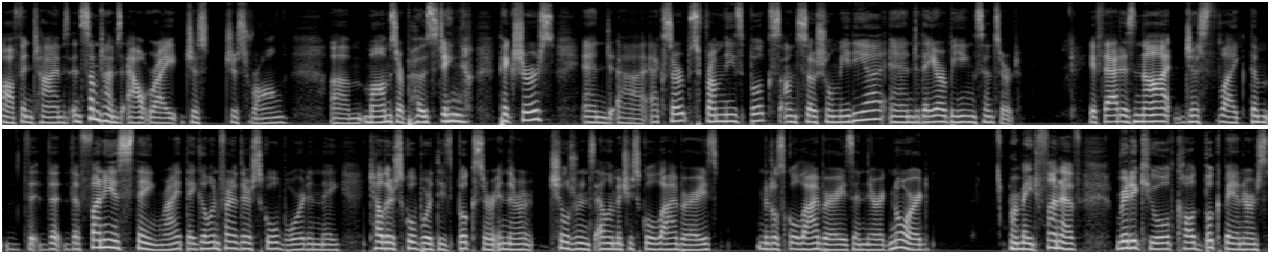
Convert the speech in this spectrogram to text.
oftentimes, and sometimes outright just just wrong. Um, moms are posting pictures and uh, excerpts from these books on social media, and they are being censored if that is not just like the, the the funniest thing, right? They go in front of their school board and they tell their school board these books are in their children's elementary school libraries, middle school libraries, and they're ignored or made fun of, ridiculed, called book banners.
